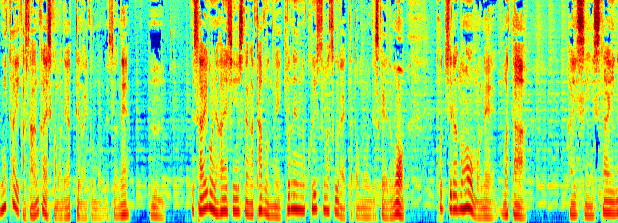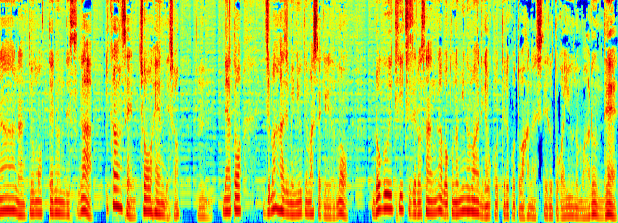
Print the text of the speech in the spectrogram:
2回か3回しかまだやってないと思うんですよね。うん。で最後に配信したのが多分ね、去年のクリスマスぐらいだったと思うんですけれども、こちらの方もね、また配信したいなーなんて思ってるんですが、いかんせん長編でしょうん。で、あと、一番初めに言ってましたけれども、ログ1103が僕の身の回りで起こってることを話してるとかいうのもあるんで、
